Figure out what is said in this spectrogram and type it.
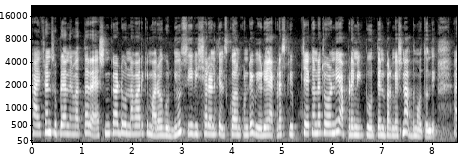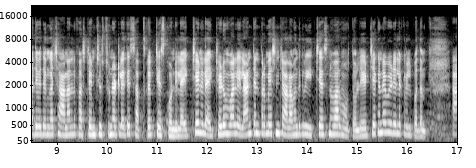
Hi friends ఇప్పుడే అందిన వద్ద రేషన్ కార్డు ఉన్నవారికి మరో గుడ్ న్యూస్. ఈ విషయాలని తెలుసుకోవాలనుకుంటే వీడియో ఎక్కడ స్కిప్ చేయకుండా చూడండి అప్పుడే మీకు పూర్తి ఇన్ఫర్మేషన్ అర్థమవుతుంది. అదేవిధంగా ఛానల్ని ఫస్ట్ టైం చూస్తున్నట్లయితే సబ్స్క్రైబ్ చేసుకోండి లైక్ చేయండి. లైక్ చేయడం వల్ల ఇలాంటి ఇన్ఫర్మేషన్ చాలామందికి రీచ్ చేసిన వారం అవుతాం. లేట్ చేయకుండా వీడియోలకు వెళ్ళిపోదాం.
